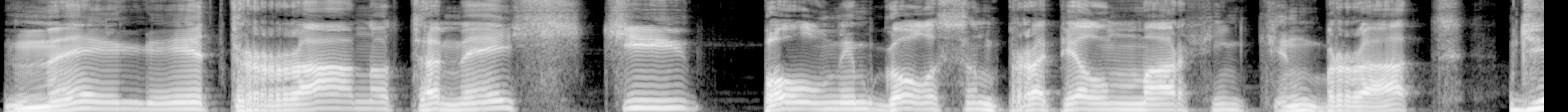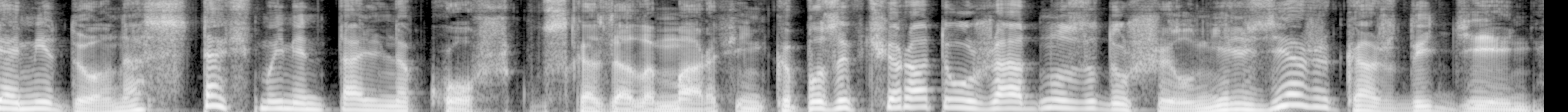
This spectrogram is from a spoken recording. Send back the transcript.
«Мели трано тамести!» — полным голосом пропел Марфенькин брат. «Диамидон, оставь моментально кошку», — сказала Марфенька. «Позавчера ты уже одну задушил, нельзя же каждый день».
